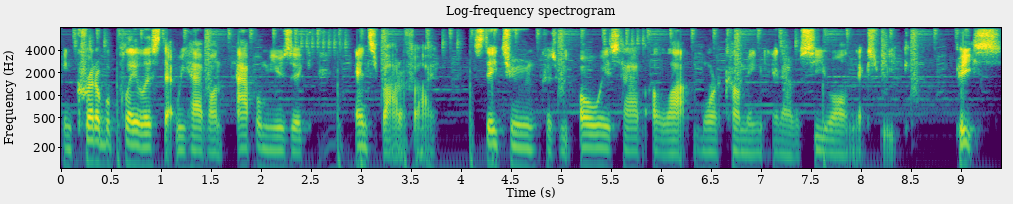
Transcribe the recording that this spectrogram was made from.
incredible playlist that we have on Apple Music and Spotify. Stay tuned because we always have a lot more coming, and I will see you all next week. Peace.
